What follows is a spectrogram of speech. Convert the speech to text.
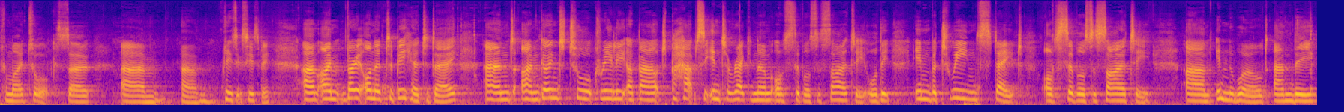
for my talk. So um, please excuse me. Um, I'm very honoured to be here today, and I'm going to talk really about perhaps the interregnum of civil society or the in between state of civil society um, in the world and the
